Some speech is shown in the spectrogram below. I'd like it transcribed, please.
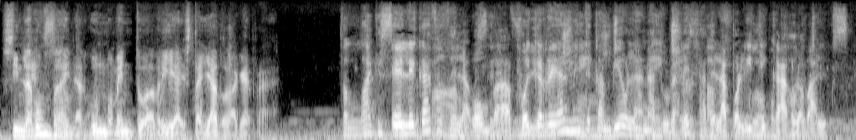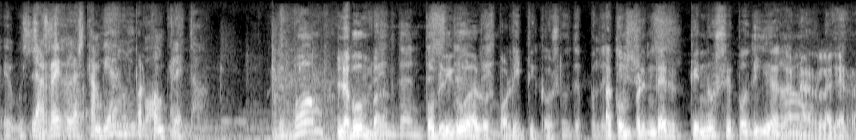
Sin la bomba en algún momento habría estallado la guerra. El legado de la bomba fue que realmente cambió la naturaleza de la política global. Las reglas cambiaron por completo. La bomba obligó a los políticos a comprender que no se podía ganar la guerra.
